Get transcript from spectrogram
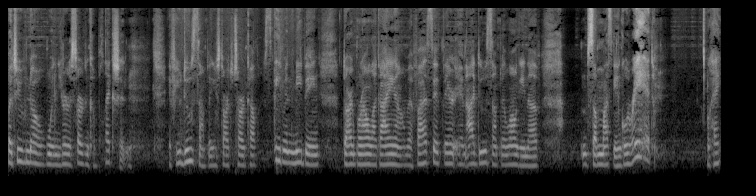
But you know, when you're a certain complexion, if you do something, you start to turn colors. Even me being dark brown like I am, if I sit there and I do something long enough, some of my skin goes red. Okay,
